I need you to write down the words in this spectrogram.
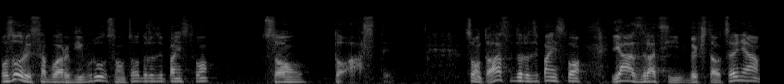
pozory savoir-vivre są co, drodzy Państwo? Są toasty. Są toasty, drodzy Państwo. Ja z racji wykształcenia,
